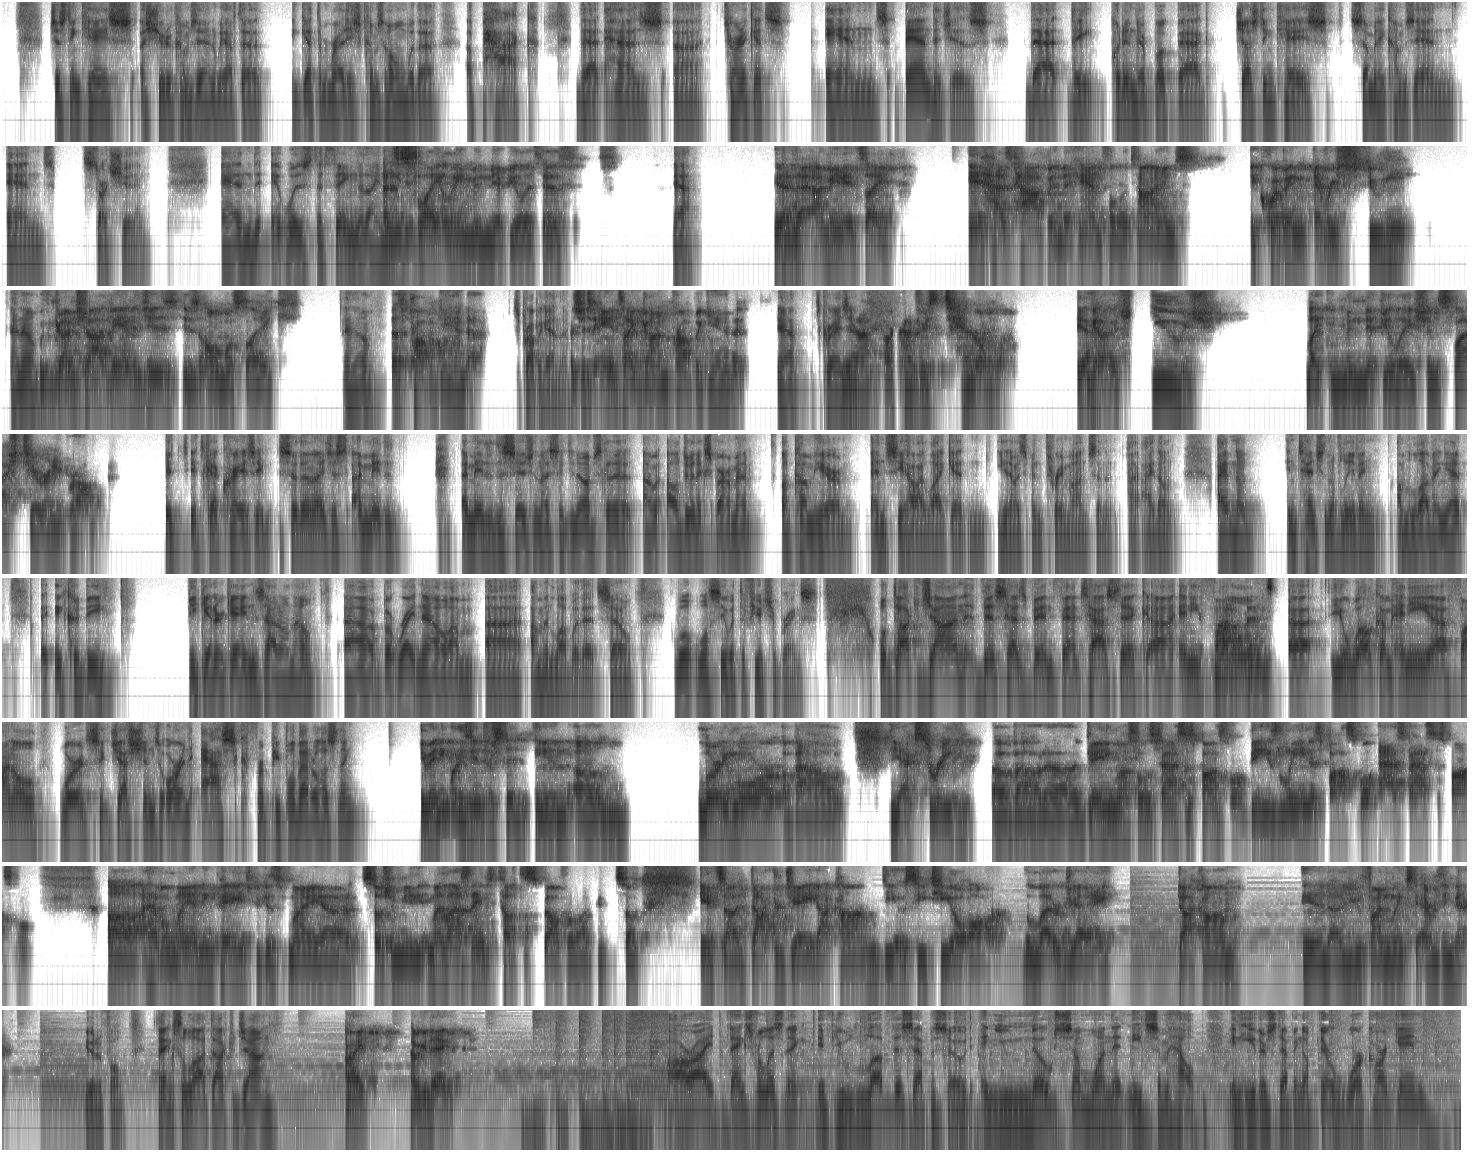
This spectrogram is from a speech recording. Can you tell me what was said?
just in case a shooter comes in, we have to get them ready. She comes home with a, a pack that has uh, tourniquets and bandages that they put in their book bag just in case somebody comes in and starts shooting and it was the thing that I That's needed. Slightly manipulative. Yeah. Yeah. yeah. That, I mean, it's like it has happened a handful of times. Equipping every student I know with gunshot bandages is almost like I know that's propaganda. It's propaganda. It's just anti-gun propaganda. Yeah, it's crazy. Yeah, our country's terrible. Yeah, we got a huge like manipulation slash tyranny problem. It it got crazy. So then I just I made it. I made a decision. I said, you know, I'm just gonna I'll do an experiment. I'll come here and see how I like it. And you know, it's been three months, and I, I don't. I have no intention of leaving. I'm loving it. It could be beginner gains. I don't know, uh, but right now I'm uh, I'm in love with it. So we'll we'll see what the future brings. Well, Dr. John, this has been fantastic. Uh, any final? Uh, you're welcome. Any uh, final words, suggestions, or an ask for people that are listening? If anybody's interested in um, learning more about the X3, about uh, gaining muscle as fast as possible, being as lean as possible, as fast as possible. Uh, I have a landing page because my uh, social media, my last name is tough to spell for a lot of people. So it's uh, drj.com, D O C T O R, the letter J.com. And uh, you can find links to everything there. Beautiful. Thanks a lot, Dr. John. All right. Have a good day. All right. Thanks for listening. If you love this episode and you know someone that needs some help in either stepping up their work hard game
